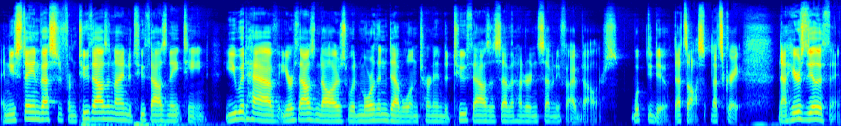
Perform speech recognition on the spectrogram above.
and you stay invested from 2009 to 2018, you would have your $1000 would more than double and turn into $2775. Whoop-de-doo. That's awesome. That's great. Now here's the other thing.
